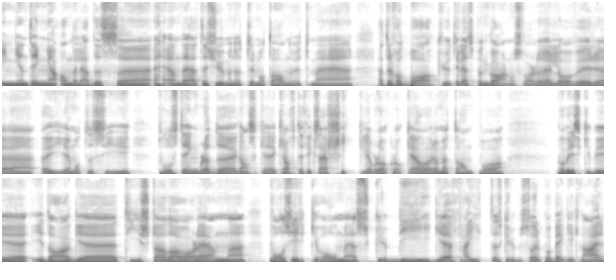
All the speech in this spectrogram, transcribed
ingenting annerledes eh, enn det. Etter 20 minutter måtte han ut med Etter å ha fått bakhud til Espen Garnås, var det vel, over eh, øyet. Måtte sy to sting. Blødde ganske kraftig. Fikk seg skikkelig blåklokke. Og møtte han på på Briskeby i dag, eh, tirsdag. Da var det en eh, Pål Kirkevold med skrubb, digre, feite skrubbsår på begge knær.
